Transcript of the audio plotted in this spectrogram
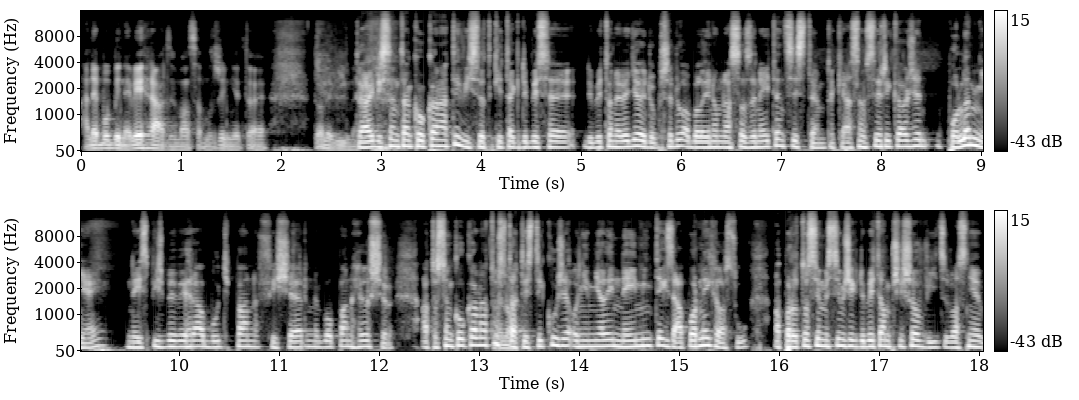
A nebo by nevyhrál Zeman, samozřejmě, to, je, to nevíme. Tak když jsem tam koukal na ty výsledky, tak kdyby, se, kdyby to nevěděli dopředu a byl jenom nasazený ten systém, tak já jsem si říkal, že podle mě nejspíš by vyhrál buď pan Fischer nebo pan Hilscher. A to jsem koukal na tu ano. statistiku, že oni měli nejméně těch záporných hlasů a proto si myslím, že kdyby tam přišlo víc vlastně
